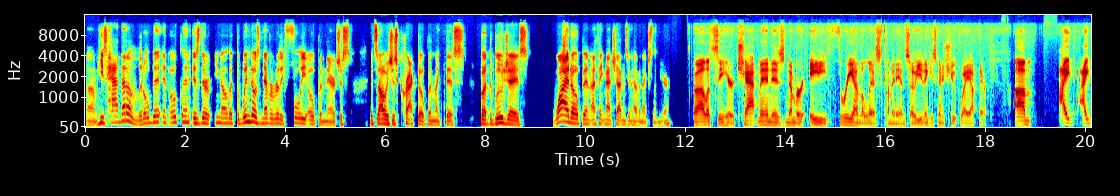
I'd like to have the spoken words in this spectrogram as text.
Um, he's had that a little bit in Oakland. Is there, you know, like the window's never really fully open there. It's just, it's always just cracked open like this. But the Blue Jays wide open. I think Matt Chapman's going to have an excellent year. Uh, let's see here. Chapman is number 83 on the list coming in. So you think he's going to shoot way up there? Um, I I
